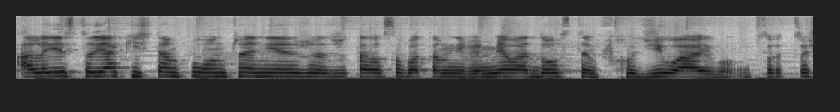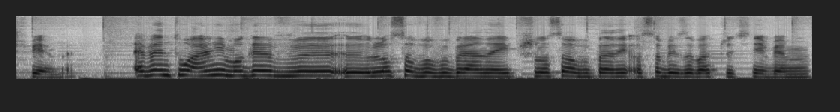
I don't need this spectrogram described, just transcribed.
ale jest to jakieś tam połączenie, że, że ta osoba tam, nie wiem, miała dostęp, wchodziła i co, coś wiemy. Ewentualnie mogę w losowo wybranej, przy losowo wybranej osobie zobaczyć, nie wiem,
